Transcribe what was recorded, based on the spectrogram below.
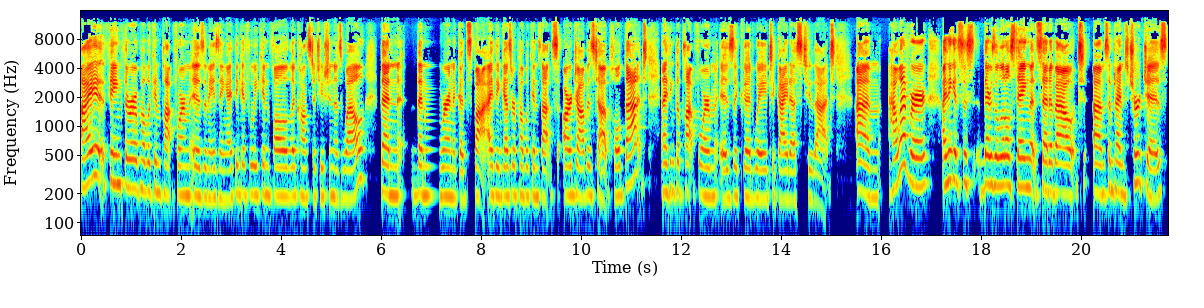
I think the Republican platform is amazing. I think if we can follow the Constitution as well, then then we're in a good spot. I think as Republicans, that's our job is to uphold that, and I think the platform is a good way to guide us to that. Um, however, I think it's this, there's a little saying that's said about um, sometimes churches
